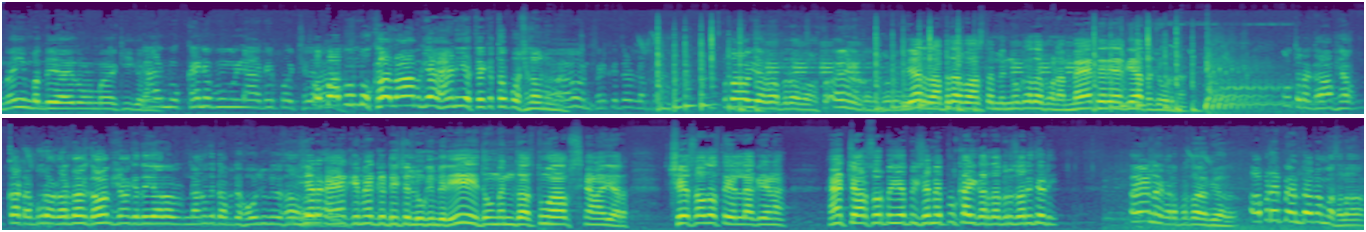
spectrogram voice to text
ਨਹੀਂ ਬੰਦੇ ਆਏ ਤਾਂ ਹੁਣ ਮੈਂ ਕੀ ਕਰਾਂ? ਚੱਲ ਮੁੱਖੇ ਨੂੰ ਫੋਨ ਲਾ ਕੇ ਪੁੱਛ ਲੈ। ਉਹ ਬਾਬੂ ਮੁੱਖਾ ਲਾਮ ਗਿਆ ਹੈ ਨਹੀਂ ਇੱਥੇ ਕਿੱਥੋਂ ਪੁੱਛ ਲਾ ਉਹਨੂੰ ਮੈਂ? ਹੁਣ ਫਿਰ ਕਿੱਧਰ ਲੱਭਣਾ ਪਤਾ ਯਾਰ ਰੱਬ ਦਾ ਵਾਸਤਾ ਐ ਨਾ ਕਰ ਯਾਰ ਰੱਬ ਦਾ ਵਾਸਤਾ ਮੈਨੂੰ ਕਾਹਦਾ ਪਾਉਣਾ? ਮੈਂ ਤੇਰੇ ਅੱਗੇ ਹੱਥ ਜੋੜਦਾ। ਉਹ ਤੇਰਾ ਗਾਂਹ ਫਿਆ ਘਾਟਾ ਪੂਰਾ ਕਰਦਾ ਗਾਂਹ ਫਿਆ ਕਿਤੇ ਯਾਰ ਨੰਗ ਦੇ ਡੱਬ ਤੇ ਹੋ ਜੂਗੀ ਤੇ ਸਾਹ ਯਾਰ ਐ ਕਿਵੇਂ ਗੱਡੀ ਚੱਲੂਗੀ ਮੇਰੀ? ਤੂੰ ਮੈਨੂੰ ਦੱਸ ਤੂੰ ਆਪ ਸਿਆਣਾ ਯਾਰ। 600 ਦਾ ਤੇਲ ਲੱਗ ਜਾਣਾ। ਹੈ 400 ਰੁਪਏ ਪਿੱਛੇ ਮੈਂ ਭੁਕਾਈ ਕਰਦਾ ਫਿਰ ਸਾਰੀ ਦਿਹਾੜੀ। ਐ ਨਾ ਕਰ ਪ੍ਰਤਾਪ ਯਾਰ ਆਪਣੇ ਪਿੰਡ ਦਾ ਤਾਂ ਮਸਲਾ।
